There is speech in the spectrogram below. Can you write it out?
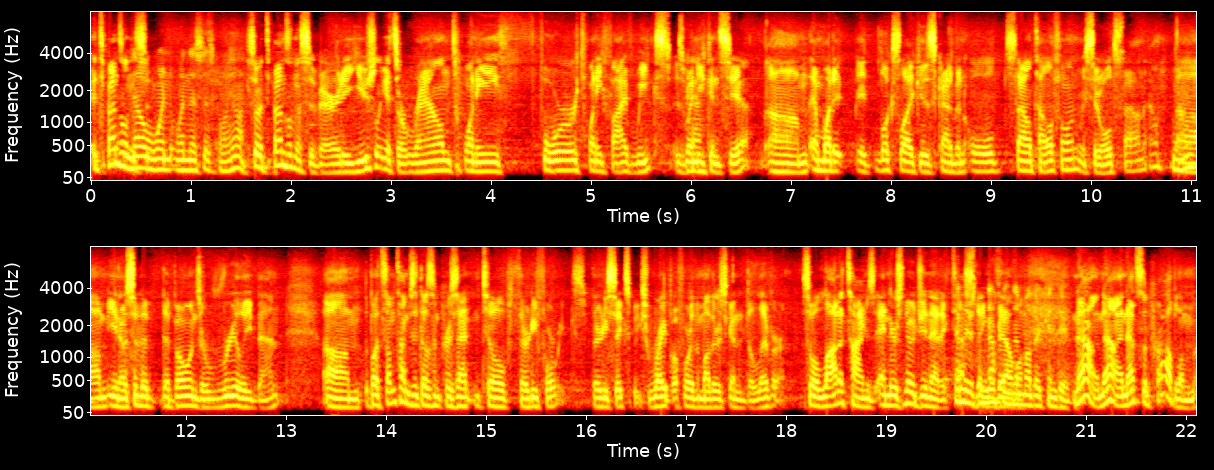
it depends on know the, when when this is going on? so it depends on the severity. Usually it's around 24, 25 weeks is when Okay. you can see it. Um, and what it, it looks like is kind of an old style telephone. We say old style now. Mhm. Um, you know, so the, the bones are really bent. Um, but sometimes it doesn't present until 34 weeks, 36 weeks, right before the mother's going to deliver. So a lot of times, and there's no genetic and there's testing nothing available. the mother can do. No, no, and that's the problem.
